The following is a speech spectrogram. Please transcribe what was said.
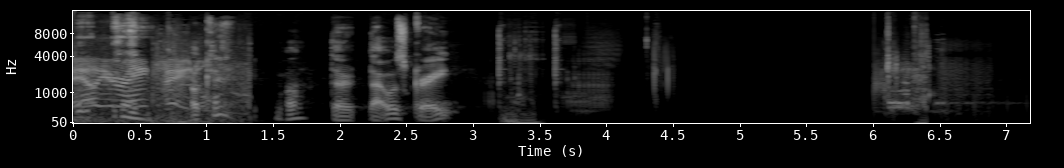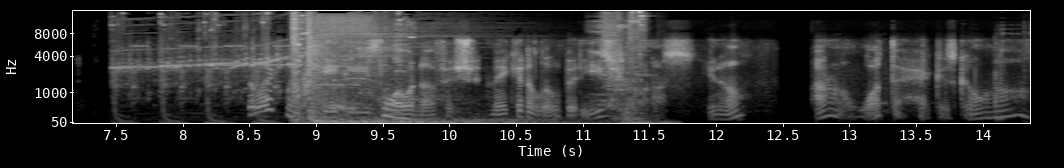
Failure ain't fatal. Okay. Well, there. That was great. I feel like when KD's low enough, it should make it a little bit easier on us, you know? I don't know what the heck is going on.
